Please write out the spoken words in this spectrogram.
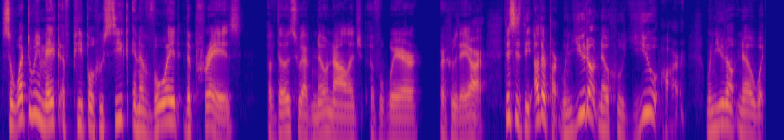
so, what do we make of people who seek and avoid the praise of those who have no knowledge of where or who they are? This is the other part. When you don't know who you are, when you don't know what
